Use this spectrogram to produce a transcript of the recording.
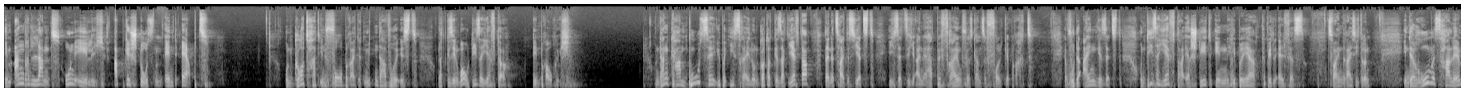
Im anderen Land, unehelich, abgestoßen, enterbt. Und Gott hat ihn vorbereitet, mitten da, wo er ist, und hat gesehen, wow, dieser Jephtha, den brauche ich. Und dann kam Buße über Israel und Gott hat gesagt, Jephtha, deine Zeit ist jetzt. Ich setze dich ein. Er hat Befreiung für das ganze Volk gebracht. Er wurde eingesetzt. Und dieser Jephtha, er steht in Hebräer Kapitel 11, Vers 32 drin, in der Ruhmeshalle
